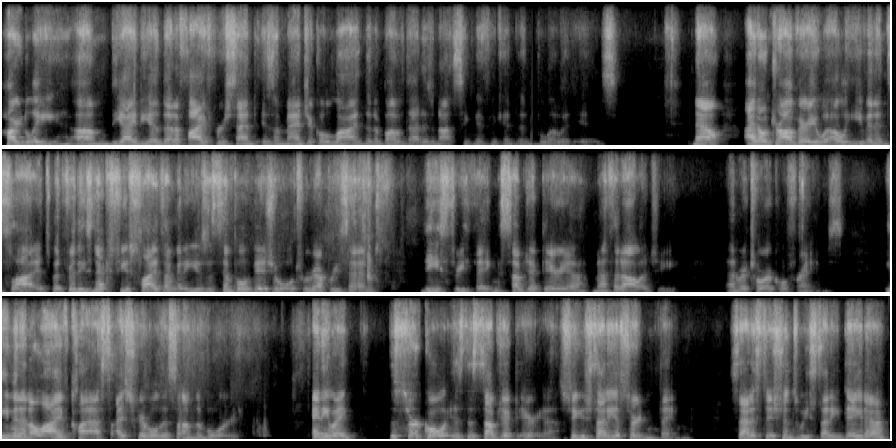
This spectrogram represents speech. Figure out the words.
Hardly um, the idea that a 5% is a magical line that above that is not significant and below it is. Now, I don't draw very well, even in slides, but for these next few slides, I'm going to use a simple visual to represent these three things, subject area, methodology, and rhetorical frames. Even in a live class, I scribble this on the board. Anyway, the circle is the subject area. So you study a certain thing. Statisticians, we study data.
